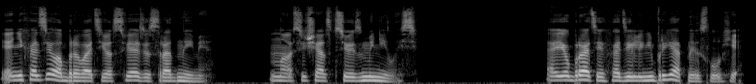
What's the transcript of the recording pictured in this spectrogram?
Я не хотел обрывать ее связи с родными. Но сейчас все изменилось. О ее братья ходили неприятные слухи.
